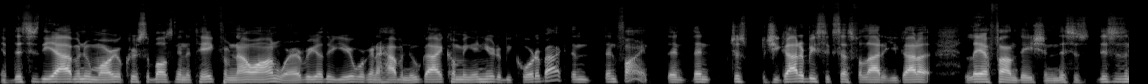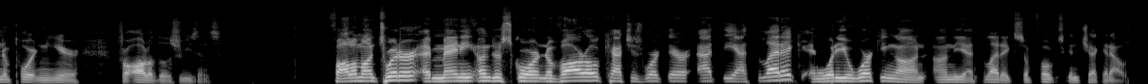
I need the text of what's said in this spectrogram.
If this is the avenue Mario Cristobal is going to take from now on, where every other year we're going to have a new guy coming in here to be quarterback, then then fine. Then then just but you got to be successful at it. You got to lay a foundation. This is this is an important year for all of those reasons. Follow him on Twitter at Manny underscore Navarro. Catch his work there at The Athletic. And what are you working on on The Athletic so folks can check it out?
